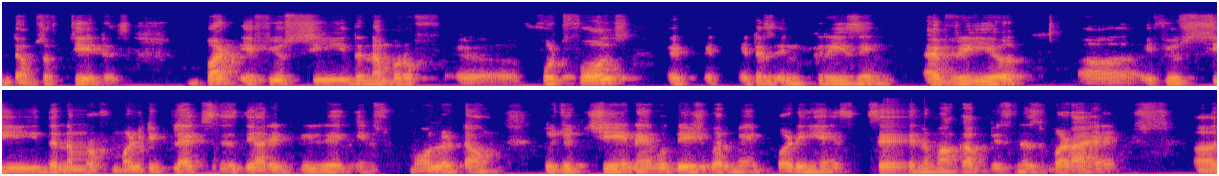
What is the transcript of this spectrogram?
in terms of theaters. But if you see the number of uh, footfalls, it, it, it is increasing every year. uh, if you see the number of multiplexes, they are increasing in smaller town. तो जो chain है वो देश भर में बड़ी है। Cinema का business बड़ा है। Uh,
